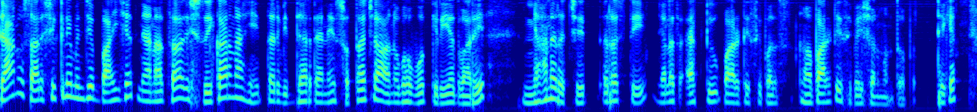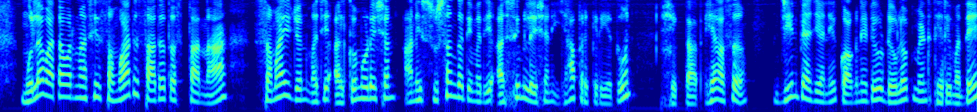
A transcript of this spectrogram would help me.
त्यानुसार शिकणे म्हणजे बाह्य ज्ञानाचा स्वीकार नाही तर विद्यार्थ्याने स्वतःच्या अनुभव व क्रियेद्वारे ज्ञानरचित रचते यालाच ॲक्टिव्ह पार्टिसिपन्स पार्टिसिपेशन म्हणतो आपण. ठीक आहे? मुलं वातावरणाशी संवाद साधत असताना समायोजन म्हणजे अकोमोडेशन आणि सुसंगतीमध्ये म्हणजे असिम्युलेशन ह्या प्रक्रियेतून शिकतात. हे असं जीन पॅजी यांनी कॉग्नेटिव्ह डेव्हलपमेंट थेरीमध्ये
